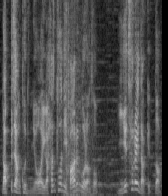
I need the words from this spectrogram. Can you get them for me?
나쁘지 않거든요 이거 한 턴이 빠른 거라서 이게 차라리 낫겠다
